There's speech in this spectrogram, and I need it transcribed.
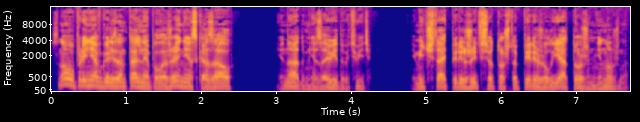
Снова приняв горизонтальное положение, сказал, «Не надо мне завидовать, ведь и мечтать пережить все то, что пережил я, тоже не нужно.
